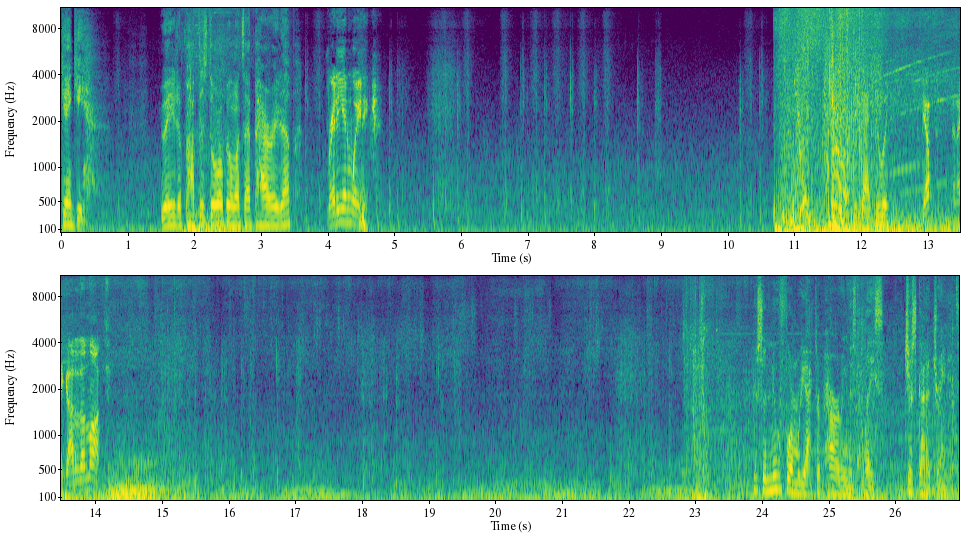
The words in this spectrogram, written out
Ganke, you ready to pop this door open once I power it up? Ready and waiting. Did that do it? Yep, and I got it unlocked. There's a Nuform reactor powering this place. Just gotta drain it.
